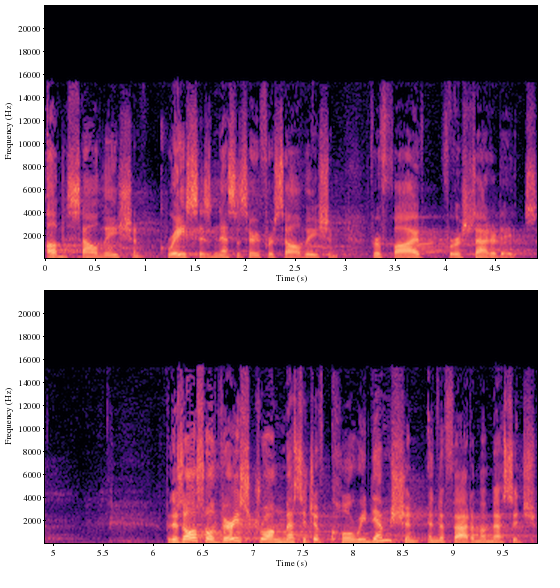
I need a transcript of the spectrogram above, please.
of salvation. Grace is necessary for salvation for five first Saturdays. But there's also a very strong message of co redemption in the Fatima message.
